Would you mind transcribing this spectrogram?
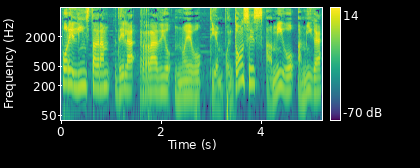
por el Instagram de la Radio Nuevo Tiempo. Entonces, amigo, amiga,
